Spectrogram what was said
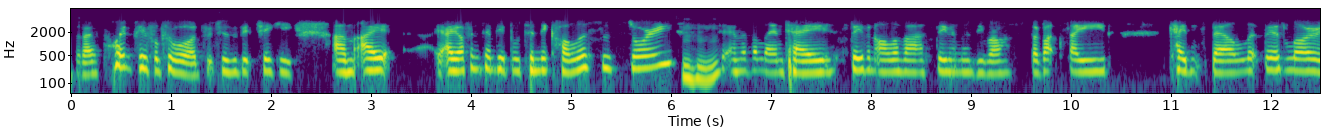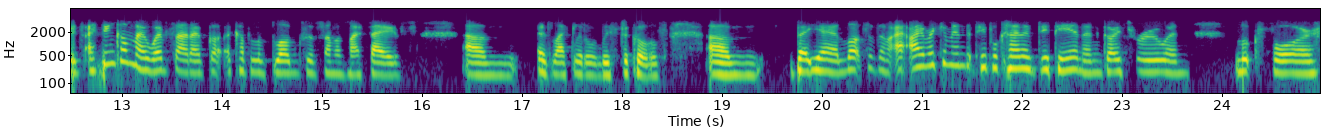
that I point people towards, which is a bit cheeky. Um, I I often send people to Nick Hollis's story, Mm-hmm. to Emma Valente, Stephen Oliver, Stephen Lindsay Ross, Babak Saeed, Cadence Bell. There's loads. I think on my website I've got a couple of blogs of some of my faves um, as like little listicles. Um, but yeah, lots of them. I, I recommend that people kind of dip in and go through and look for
